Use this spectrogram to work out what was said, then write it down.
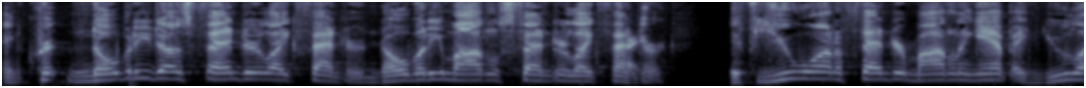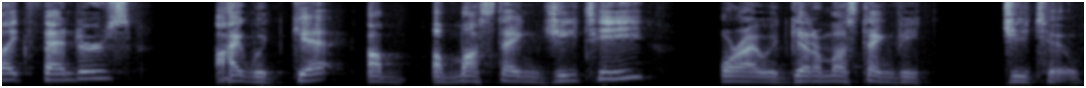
and cri- nobody does Fender like Fender, nobody models Fender like Fender. If you want a Fender modeling amp and you like Fenders, I would get a, a Mustang GT or I would get a Mustang v, G2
